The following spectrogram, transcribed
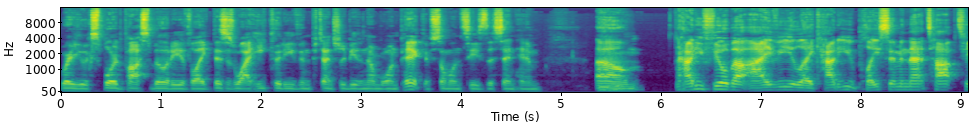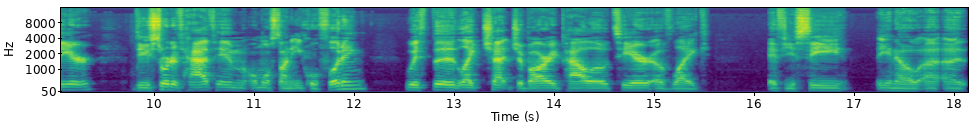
where you explored the possibility of like this is why he could even potentially be the number one pick if someone sees this in him. Mm-hmm. Um, how do you feel about Ivey? Like, how do you place him in that top tier? Do you sort of have him almost on equal footing with the like Chet Jabari Paolo tier of like if you see you know a,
